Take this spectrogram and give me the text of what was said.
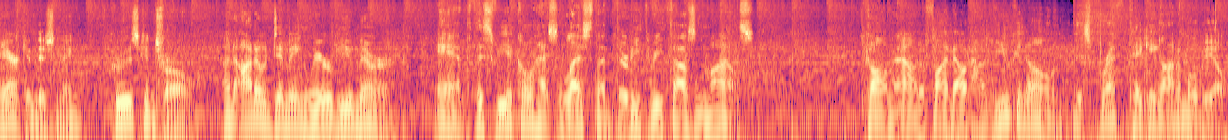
air conditioning, cruise control, an auto-dimming rear view mirror, and this vehicle has less than 33,000 miles. Call now to find out how you can own this breathtaking automobile.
